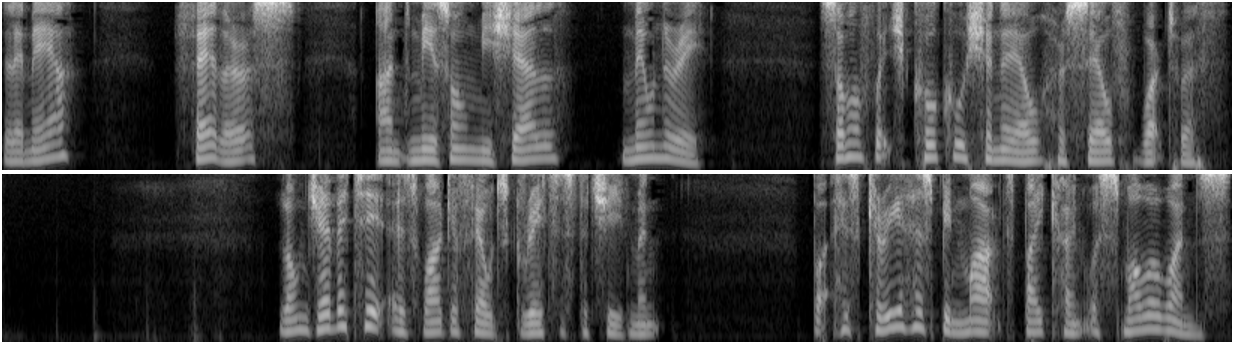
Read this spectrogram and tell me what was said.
Lemarié, feathers, and Maison Michel, millinery, some of which Coco Chanel herself worked with. Longevity is Lagerfeld's greatest achievement, but his career has been marked by countless smaller ones.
